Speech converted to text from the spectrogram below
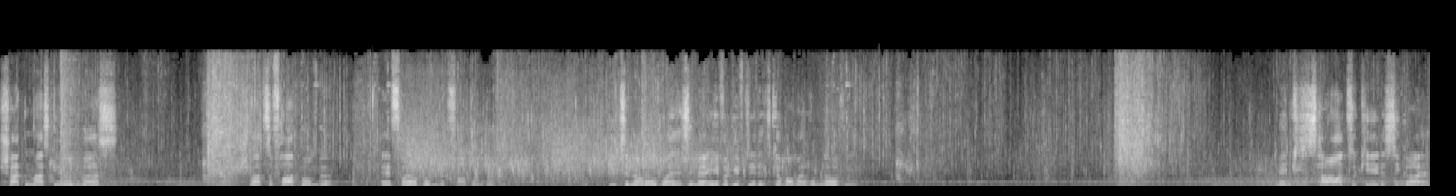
Schattenmaske, irgendwas. Schwarze Fahrtbombe. Äh, Feuerbombe, Fahrtbombe. Liegt hier noch irgendwas? Jetzt sind wir ja eh vergiftet, jetzt können wir auch mal rumlaufen. Menschliches Harz, okay, das ist egal.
